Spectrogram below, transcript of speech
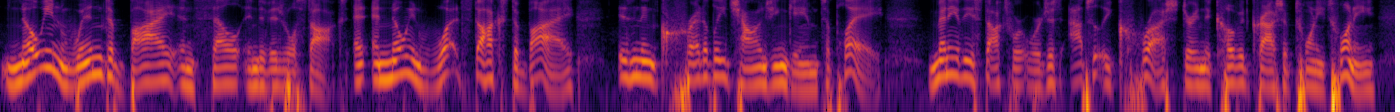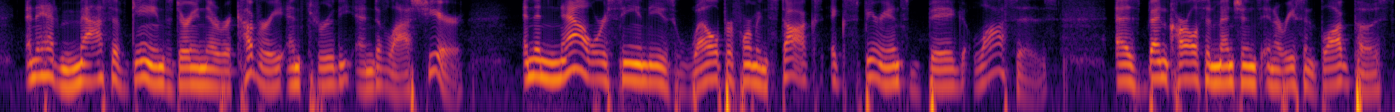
knowing when to buy and sell individual stocks and, and knowing what stocks to buy is an incredibly challenging game to play. Many of these stocks were, were just absolutely crushed during the COVID crash of 2020, and they had massive gains during their recovery and through the end of last year. And then now we're seeing these well performing stocks experience big losses. As Ben Carlson mentions in a recent blog post,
